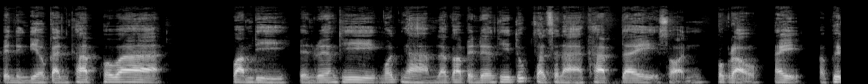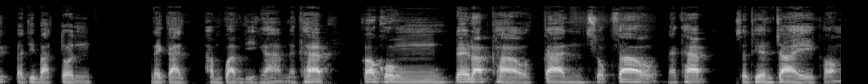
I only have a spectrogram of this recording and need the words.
เป็นหนึ่งเดียวกันครับ เพราะว่าความดีเป็นเรื่องที่งดงาม แล้วก็เป็นเรื่องที่ทุกศาสนาครับ ได้สอนพวกเราให้ประพฤติปฏิบัติตนในการทำความดีงามนะครับ ก็คงได้รับข่าวการโศกเศร้านะครับ สะเทือนใจของ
